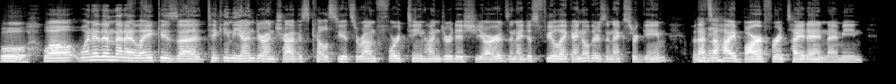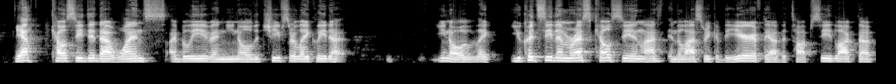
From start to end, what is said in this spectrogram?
Oh well, one of them that I like is uh, taking the under on Travis Kelce. It's around fourteen hundred ish yards, and I just feel like I know there's an extra game, but that's mm-hmm. a high bar for a tight end. I mean, yeah, Kelce did that once, I believe, and you know the Chiefs are likely to you know, like you could see them rest Kelce in last in the last week of the year if they have the top seed locked up.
